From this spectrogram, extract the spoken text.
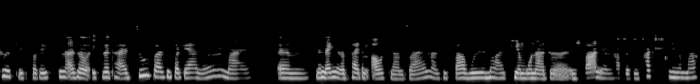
kürzlich berichten. Also ich würde halt super, super gerne mal ähm, eine längere Zeit im Ausland sein. Also ich war wohl mal vier Monate in Spanien, habe das im Praktikum gemacht.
